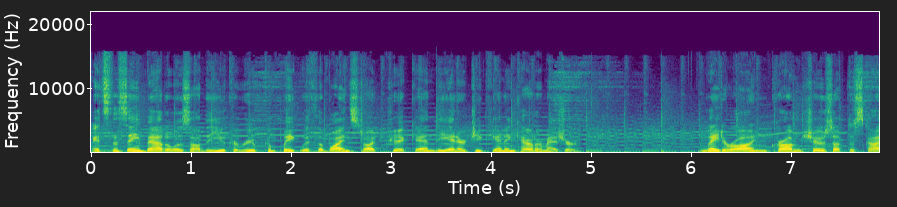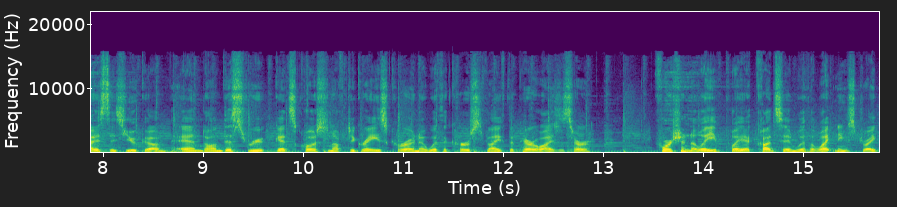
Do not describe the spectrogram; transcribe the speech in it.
It's the same battle as on the Yuka route, complete with the blind trick and the energy cannon countermeasure. Later on, Chrom shows up disguised as Yuka, and on this route gets close enough to graze Korona with a cursed knife that paralyzes her. Fortunately, Pleia cuts in with a lightning strike,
